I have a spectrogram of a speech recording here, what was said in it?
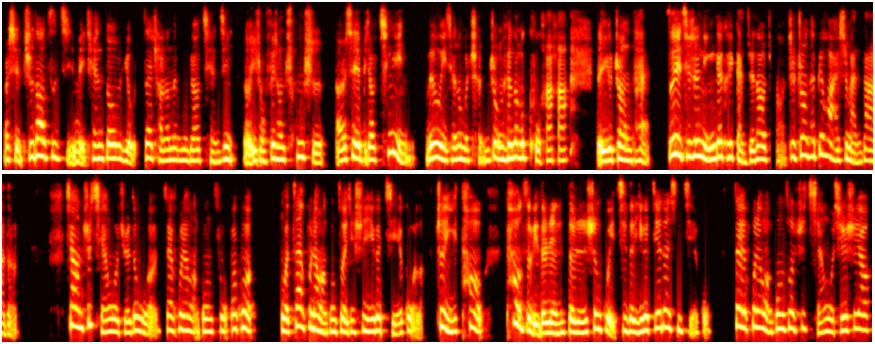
而且知道自己每天都有在朝着那个目标前进，呃，一种非常充实，而且也比较轻盈，没有以前那么沉重，没有那么苦哈哈的一个状态。所以其实你应该可以感觉到啊，这状态变化还是蛮大的。像之前我觉得我在互联网工作，包括我在互联网工作已经是一个结果了，这一套套子里的人的人生轨迹的一个阶段性结果。在互联网工作之前，我其实是要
